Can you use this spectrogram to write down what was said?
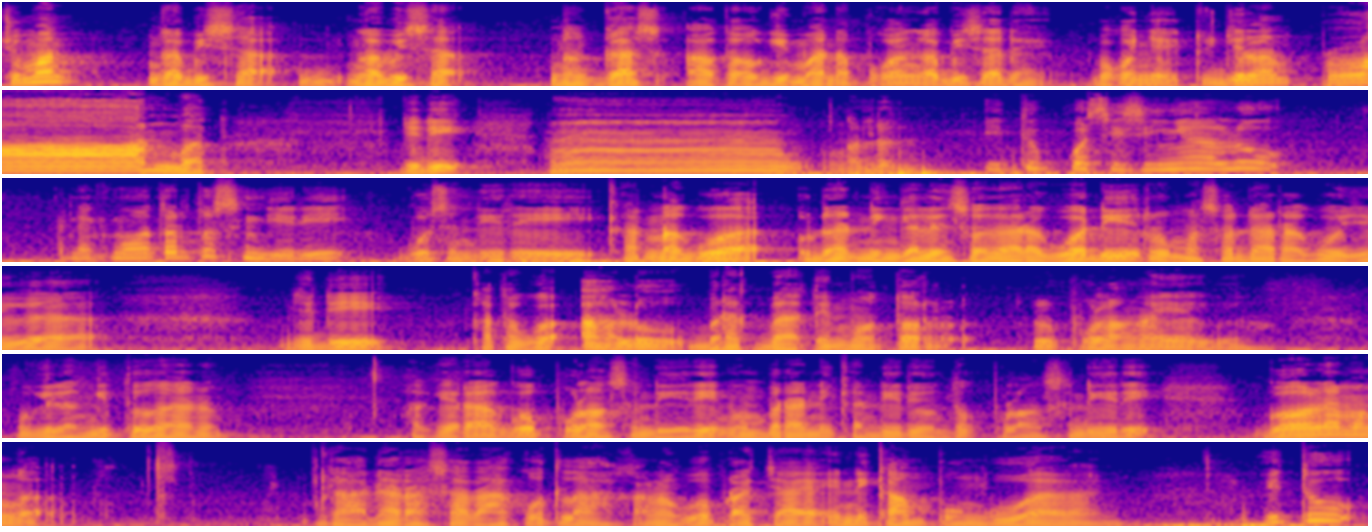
cuman nggak bisa nggak bisa ngegas atau gimana pokoknya nggak bisa deh. Pokoknya itu jalan pelan banget jadi hmm, ngeden itu posisinya lu naik motor tuh sendiri? Gue sendiri karena gua udah ninggalin saudara gua di rumah saudara gue juga. Jadi kata gua ah lu berat beratin motor lu pulang aja gue gue bilang gitu kan. Akhirnya gue pulang sendiri memberanikan diri untuk pulang sendiri. Gue emang nggak nggak ada rasa takut lah karena gue percaya ini kampung gua kan. Itu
